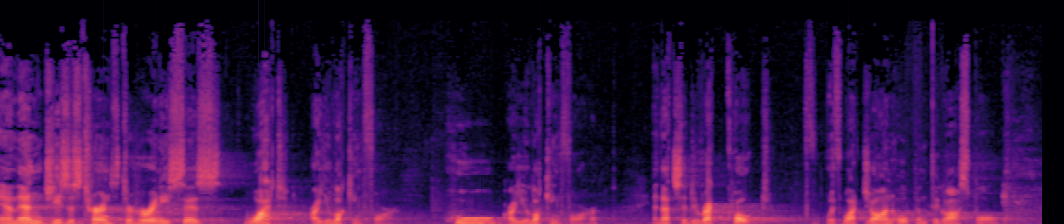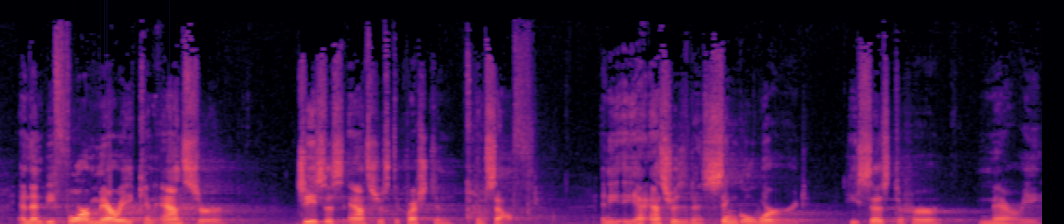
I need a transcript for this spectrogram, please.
And then Jesus turns to her and he says, What are you looking for? Who are you looking for? And that's a direct quote with what John opened the gospel. And then before Mary can answer, Jesus answers the question himself. And he, he answers it in a single word. He says to her, Mary,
